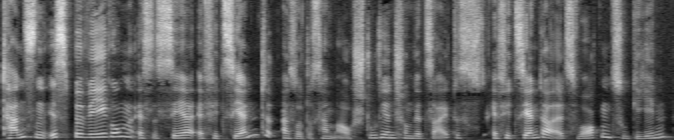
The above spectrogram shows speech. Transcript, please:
Tanzen ist Bewegung, es ist sehr effizient, also das haben auch Studien schon gezeigt, es ist effizienter als Walken zu gehen.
